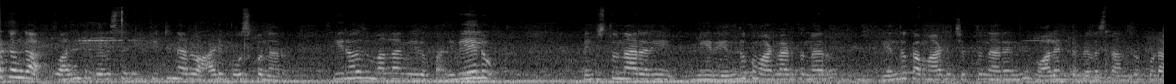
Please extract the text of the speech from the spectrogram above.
రకంగా వాలంటీర్ వ్యవస్థని తిట్టినారు ఆడిపోసుకున్నారు ఈరోజు మళ్ళీ మీరు పదివేలు పెంచుతున్నారని మీరు ఎందుకు మాట్లాడుతున్నారు? ఎందుకు ఆ మాట చెప్తున్నారని వాలంటీర్ వ్యవస్థ అందరూ కూడా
